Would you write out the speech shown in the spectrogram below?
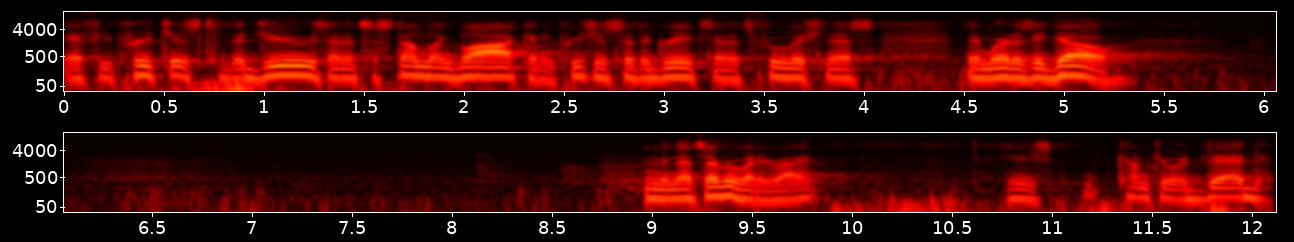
if he preaches to the Jews and it's a stumbling block, and he preaches to the Greeks and it's foolishness, then where does he go? I mean, that's everybody, right? he's come to a dead,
